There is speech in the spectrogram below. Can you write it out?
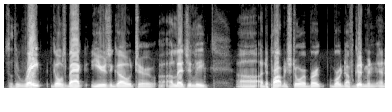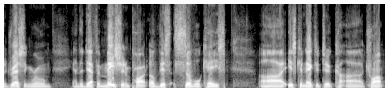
So the rape goes back years ago to uh, allegedly uh, a department store, Berg, Bergdorf Goodman, in a dressing room, and the defamation part of this civil case uh, is connected to Trump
